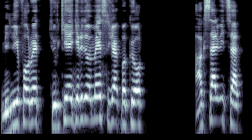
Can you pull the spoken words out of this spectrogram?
Milli forvet Türkiye'ye geri dönmeye sıcak bakıyor. Axel Witsel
